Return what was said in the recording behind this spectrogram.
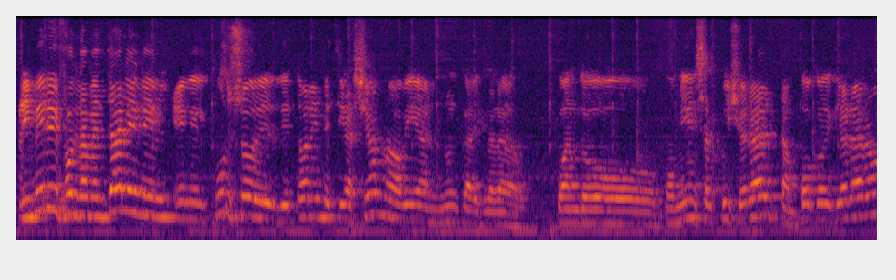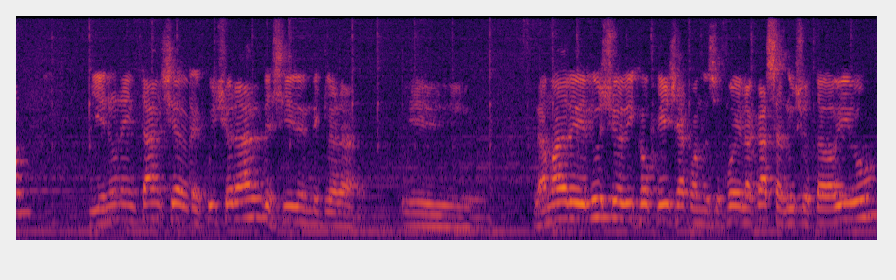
Primero y fundamental, en el, en el curso de, toda la investigación no habían nunca declarado. Cuando comienza el juicio oral tampoco declararon y en una instancia del juicio oral deciden declarar. Eh, la madre de Lucio dijo que ella cuando se fue de la casa Lucio estaba vivo,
